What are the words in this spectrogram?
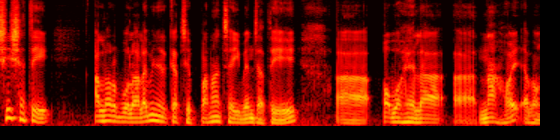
সেই সাথে আল্লাহ রব্বুল আলমিনের কাছে পানা চাইবেন যাতে অবহেলা না হয় এবং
